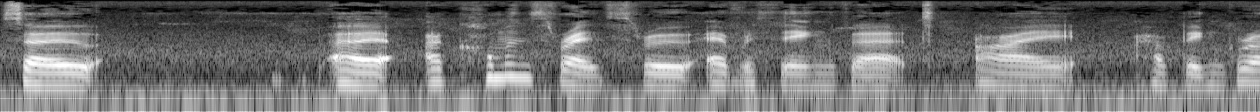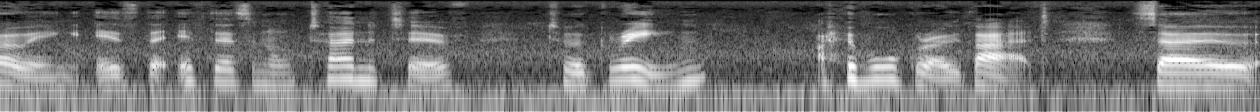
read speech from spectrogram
So, uh, a common thread through everything that I have been growing is that if there's an alternative to a green, I will grow that. So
